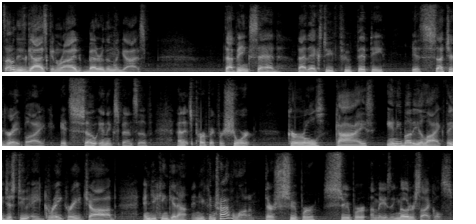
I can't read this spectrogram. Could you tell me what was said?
some of these guys can ride better than the guys. That being said, that XT250 is such a great bike. It's so inexpensive and it's perfect for short girls, guys, anybody alike. They just do a great, great job and you can get out and you can travel on them. They're super, super amazing motorcycles.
